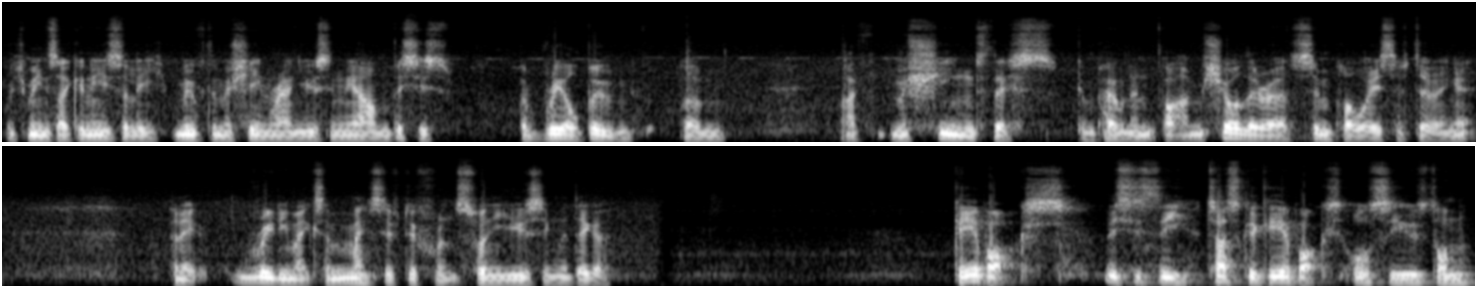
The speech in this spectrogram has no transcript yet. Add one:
which means I can easily move the machine around using the arm. This is a real boon. Um, I've machined this component, but I'm sure there are simpler ways of doing it. And it really makes a massive difference when you're using the digger. Gearbox. This is the Tusker gearbox, also used on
